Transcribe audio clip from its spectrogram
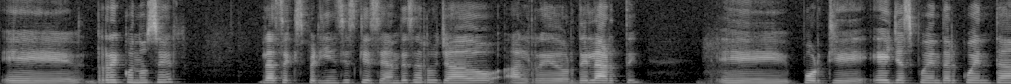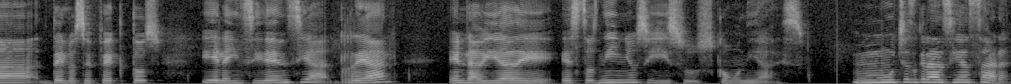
eh, reconocer las experiencias que se han desarrollado alrededor del arte, porque ellas pueden dar cuenta de los efectos y de la incidencia real en la vida de estos niños y sus comunidades. Muchas gracias, Sara.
